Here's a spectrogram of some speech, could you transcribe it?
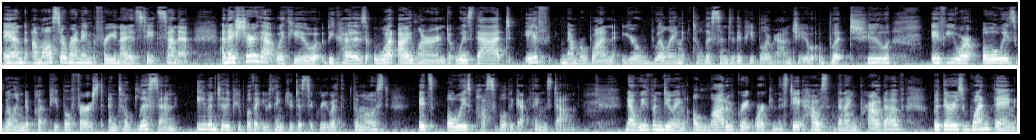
And I'm also running for United States Senate. And I share that with you because what I learned was that if, number one, you're willing to listen to the people around you, but two, if you are always willing to put people first and to listen, even to the people that you think you disagree with the most, it's always possible to get things done. Now, we've been doing a lot of great work in the State House that I'm proud of, but there is one thing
